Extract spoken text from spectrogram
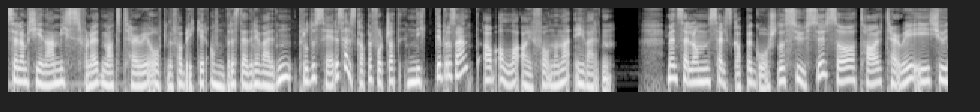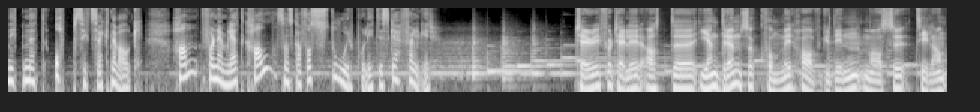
Selv om Kina er misfornøyd med at Terry åpner fabrikker andre steder i verden, produserer selskapet fortsatt 90% av alle iPhonene i verden. Men selv om selskapet går så det suser, så tar Terry i 2019 et oppsiktsvekkende valg. Han får nemlig et kall som skal få storpolitiske følger. Terry forteller at uh, i en drøm så kommer havgudinnen Masu til han.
